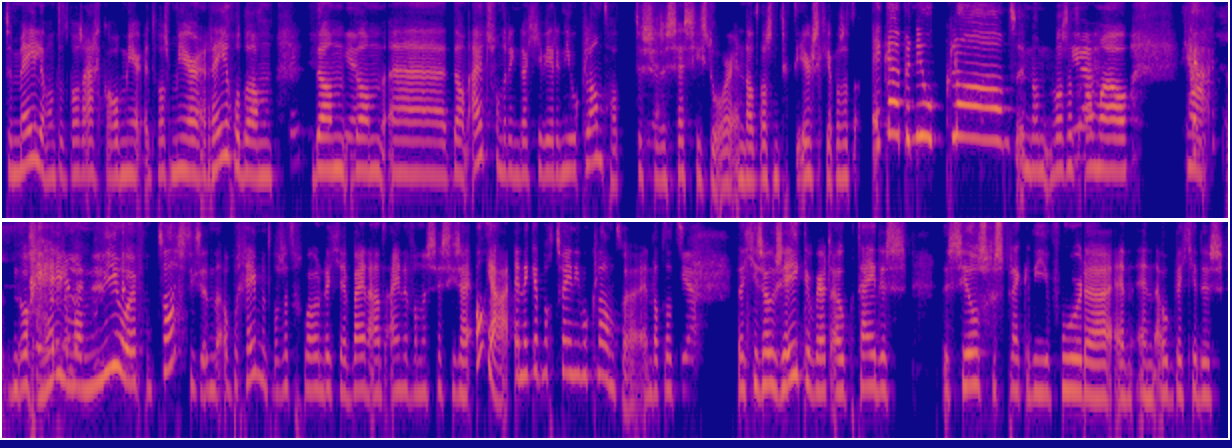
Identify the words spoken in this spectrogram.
te mailen, want het was eigenlijk al meer, het was meer regel dan, dan, Ja. dan, eh, dan uitzondering dat je weer een nieuwe klant had tussen Ja. de sessies door. En dat was natuurlijk de eerste keer was het, ik heb een nieuwe klant. En dan was het Ja. allemaal, ja, nog helemaal nieuw en fantastisch. En op een gegeven moment was het gewoon dat je bijna aan het einde van een sessie zei, oh ja, en ik heb nog twee nieuwe klanten. En dat, dat, Ja. dat je zo zeker werd ook tijdens de salesgesprekken die je voerde. En, en ook dat je dus,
